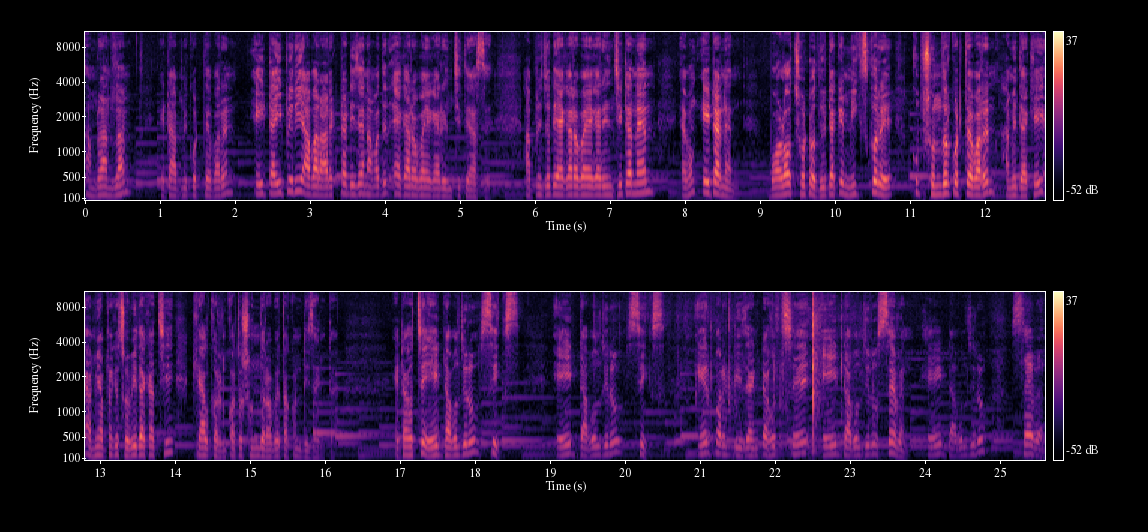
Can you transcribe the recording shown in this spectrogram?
আমরা আনলাম। এটা আপনি করতে পারেন। এই টাইপেরই আবার আরেকটা ডিজাইন আমাদের এগারো বাই এগারো ইঞ্চিতে আছে। আপনি যদি এগারো বাই এগারো ইঞ্চিটা নেন এবং এটা নেন, বড়, ছোট, দুইটাকে মিক্স করে খুব সুন্দর করতে পারেন। আমি দেখেই, আমি আপনাকে ছবি দেখাচ্ছি, খেয়াল করেন কত সুন্দর হবে তখন ডিজাইনটা। এটা হচ্ছে eight double zero six, eight double zero six. এরপরের ডিজাইনটা হচ্ছে eight double zero seven, eight double zero seven.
